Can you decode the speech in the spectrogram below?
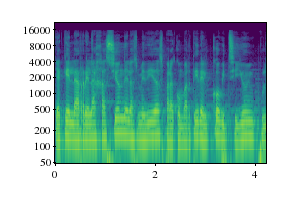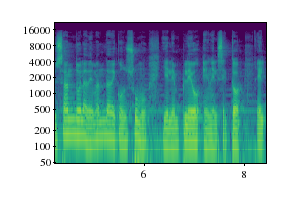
ya que la relajación de las medidas para combatir el COVID siguió impulsando la demanda de consumo y el empleo en el sector. El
